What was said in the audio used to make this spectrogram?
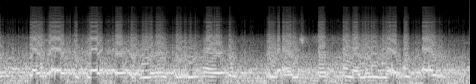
have blood as the blood that the human being has an unstressful money magic time.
